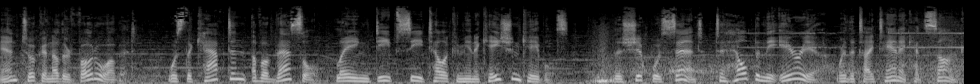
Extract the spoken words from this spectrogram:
and took another photo of it was the captain of a vessel laying deep sea telecommunication cables. The ship was sent to help in the area where the Titanic had sunk.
